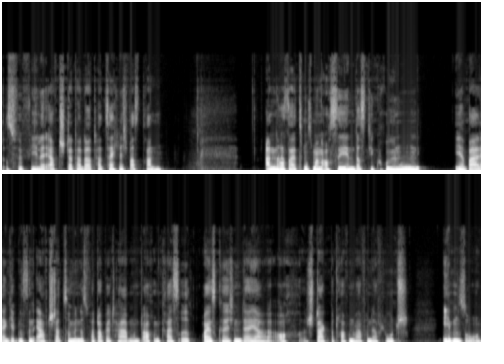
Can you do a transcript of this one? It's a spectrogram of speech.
ist für viele Erftstädter da tatsächlich was dran. Andererseits muss man auch sehen, dass die Grünen ihr Wahlergebnis in Erftstadt zumindest verdoppelt haben und auch im Kreis Euskirchen, der ja auch stark betroffen war von der Flut, ebenso.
